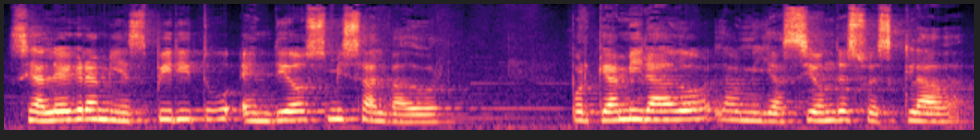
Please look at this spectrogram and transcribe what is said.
se alegra mi espíritu en Dios mi Salvador, porque ha mirado la humillación de su esclava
